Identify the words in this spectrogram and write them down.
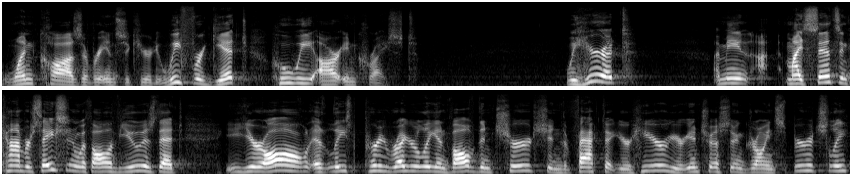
one cause of our insecurity we forget who we are in Christ. We hear it. I mean, my sense in conversation with all of you is that you're all at least pretty regularly involved in church and the fact that you're here, you're interested in growing spiritually.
